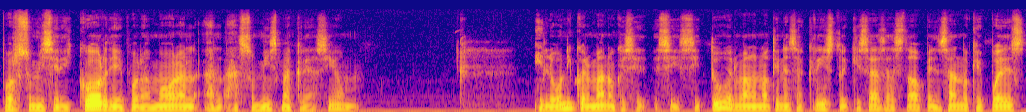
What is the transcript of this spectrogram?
por su misericordia y por amor a, su misma creación. Y lo único, hermano, que si, si, si, tú, hermano, no tienes a Cristo y quizás has estado pensando que puedes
